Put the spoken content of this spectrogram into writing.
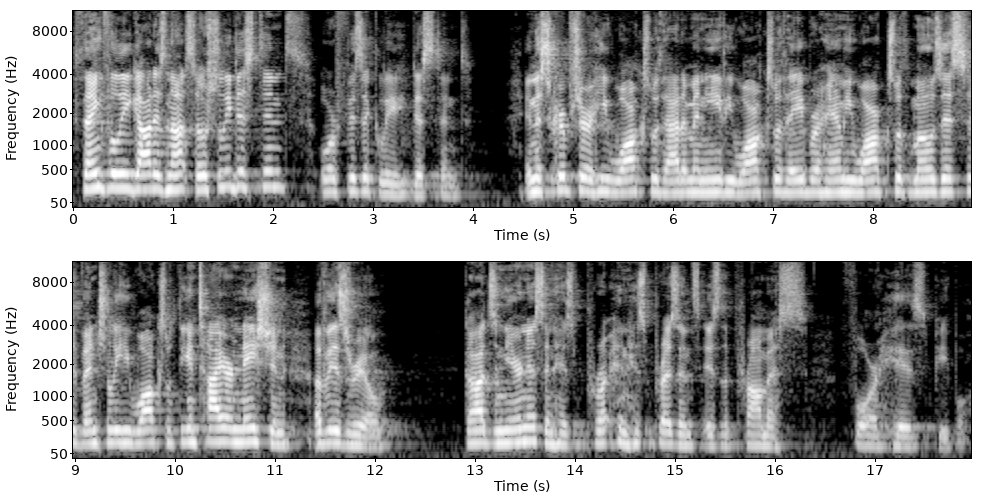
Thankfully, God is not socially distant or physically distant. In the scripture, he walks with Adam and Eve, he walks with Abraham, he walks with Moses, eventually, he walks with the entire nation of Israel. God's nearness and his, in his presence is the promise for his people.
